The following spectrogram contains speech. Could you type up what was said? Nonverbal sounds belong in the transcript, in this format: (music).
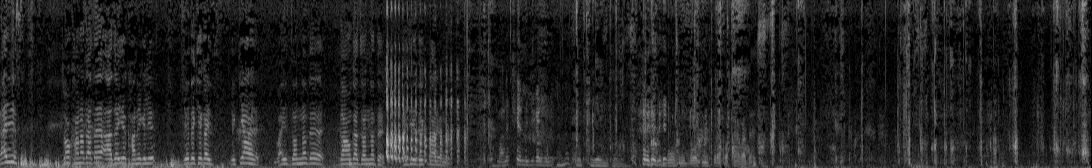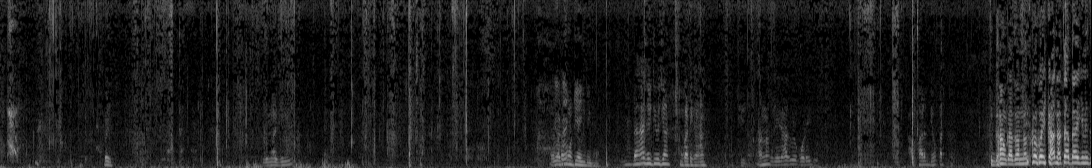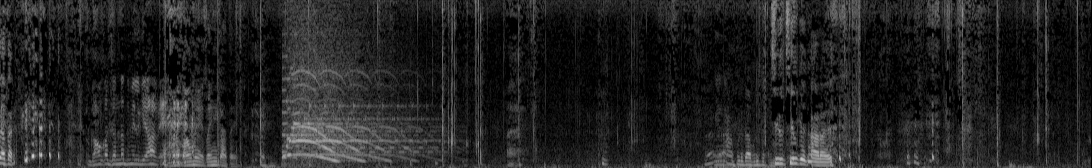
Guys जो खाना चाहता है आ जाइए खाने के लिए। ये देखिए गाइस ये क्या है? भाई जन्नत है गाँव का जन्नत है। भाई जी ये देख पा रहे होंगे। माने (laughs) මට तो हाँ, हाँ, हाँ। दियो कट गाँव का जन्नत को कोई खाना चाहता है कि नहीं चाहता है? गाँव का जन्नत मिल गया हमें। गाँव में ऐसा ही कहता है। छिल छिल के खा रहा है।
